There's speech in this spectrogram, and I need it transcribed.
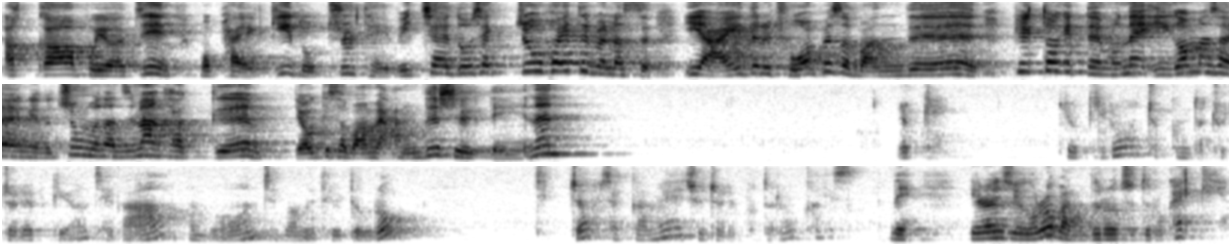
아까 보여진 뭐 밝기, 노출, 대비, 채도, 색조, 화이트 밸런스. 이 아이들을 조합해서 만든 필터기 때문에 이것만 사용해도 충분하지만 가끔 여기서 마음에 안 드실 때에는 이렇게 여기로 조금 더 조절해 볼게요. 제가 한번 제 마음에 들도록 직접 색감을 조절해 보도록 하겠습니다. 네, 이런 식으로 만들어 주도록 할게요.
